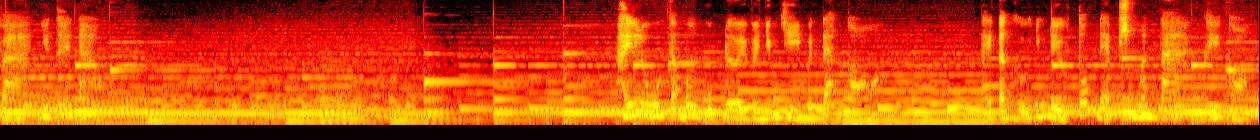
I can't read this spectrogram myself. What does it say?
và như thế nào. Hãy luôn cảm ơn cuộc đời về những gì mình đang có. Hãy tận hưởng những điều tốt đẹp xung quanh ta khi còn.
